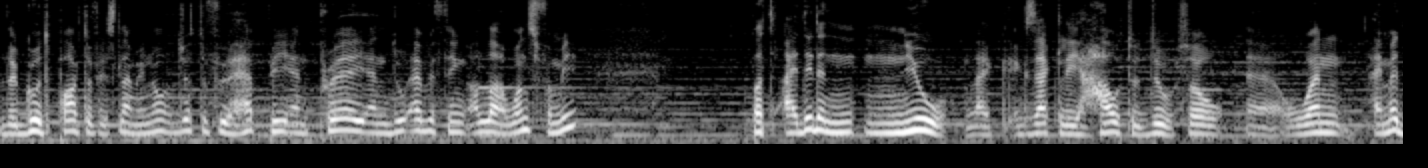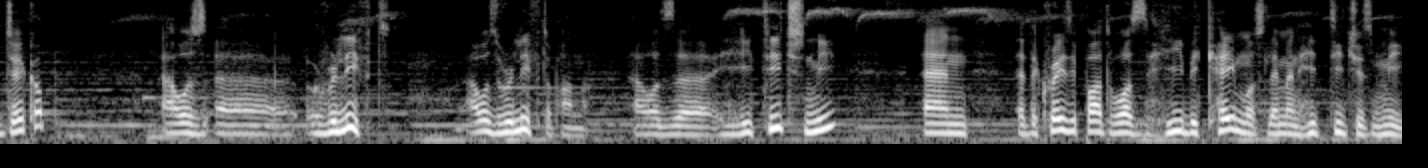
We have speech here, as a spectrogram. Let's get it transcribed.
the good part of islam you know just to feel happy and pray and do everything allah wants for me. But i didn't knew like exactly how to do. So uh, when i met jacob i was uh, relieved. I was relieved upon that i was uh, he teach me and uh, the crazy part was he became Muslim and he teaches me.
